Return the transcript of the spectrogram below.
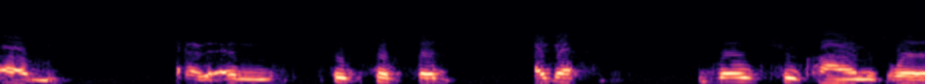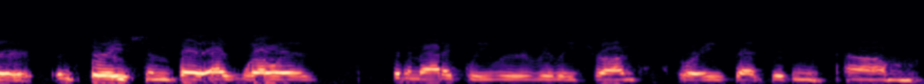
um, and, and so, so for, I guess those true crimes were inspiration, but as well as cinematically, we were really drawn to stories that didn't, um,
